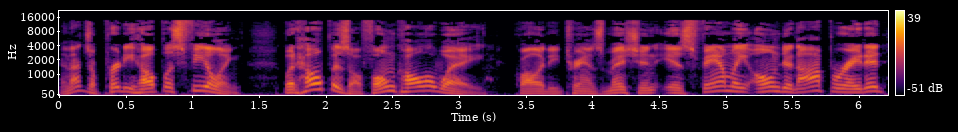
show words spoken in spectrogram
and that's a pretty helpless feeling. But help is a phone call away. Quality Transmission is family owned and operated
